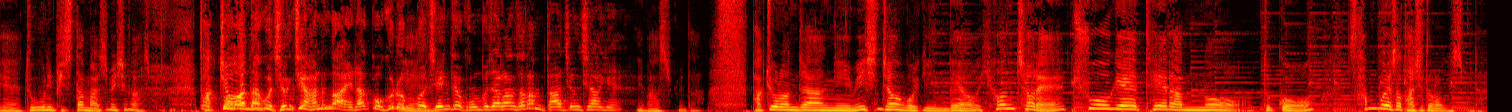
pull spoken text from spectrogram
예, 두 분이 비슷한 말씀이신 것 같습니다. 박정하다고 정치하는 거 아니라고 그럼 예. 뭐 쟁점 공부 잘하는 사람 다 정치하게 예, 맞습니다. 박지원 원장님이 신청한 곡인데요. 현철의 추억의 테란노 듣고 3부에서 다시 돌아오겠습니다.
